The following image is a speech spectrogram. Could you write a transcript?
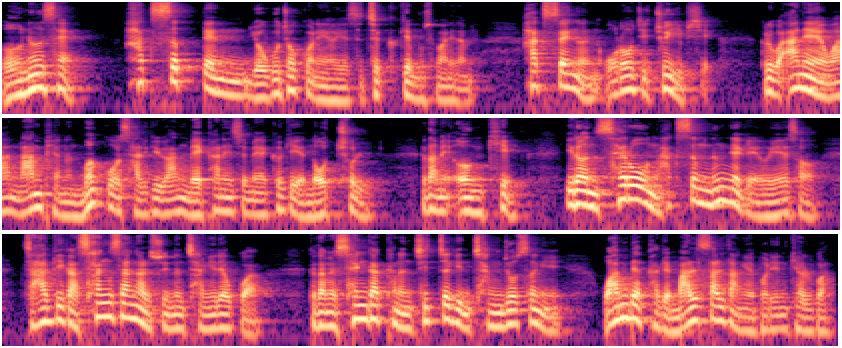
어느새 학습된 요구 조건에 의해서 즉 그게 무슨 말이냐면 학생은 오로지 주입식 그리고 아내와 남편은 먹고 살기 위한 메커니즘에 거기에 노출 그 다음에 엉킴 이런 새로운 학습 능력에 의해서 자기가 상상할 수 있는 창의력과 그 다음에 생각하는 지적인 창조성이 완벽하게 말살당해 버린 결과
